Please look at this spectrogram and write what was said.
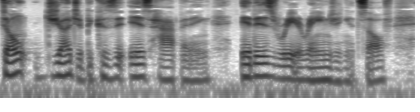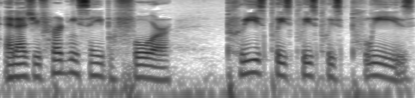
don't judge it because it is happening. It is rearranging itself. And as you've heard me say before, please, please, please, please, please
